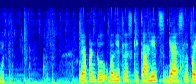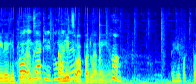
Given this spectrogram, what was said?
म्हणजे आपण तू बघितलंस की काहीच गॅसला पहिले हो. नाही तू काहीच म्हणजे- वापरला नाहीये. हां. तर हे फक्त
